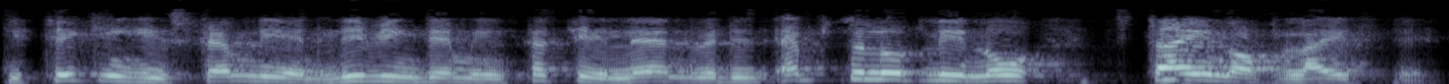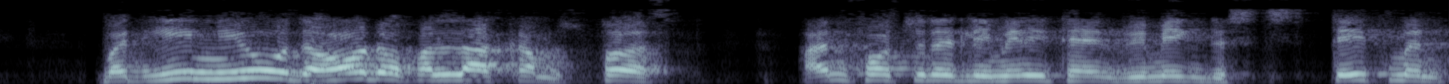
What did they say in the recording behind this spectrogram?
He's taking his family and leaving them in such a land where there is absolutely no sign of life there. But he knew the order of Allah comes first. Unfortunately, many times we make this statement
